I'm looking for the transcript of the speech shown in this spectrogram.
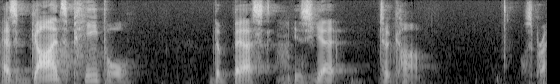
as God's people, the best is yet to come. Let's pray.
